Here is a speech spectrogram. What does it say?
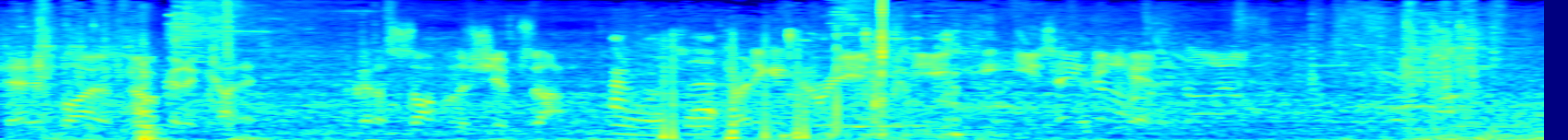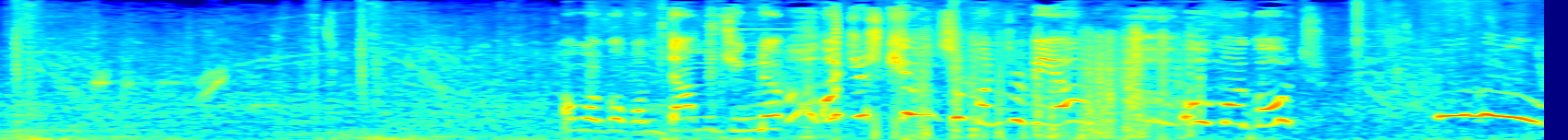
Status fire's not gonna cut it. We've got to soften the ships up. Hang on a sec. Try to get creative with the ATE's heavy cannon. Oh my god, I'm damaging them. I just killed someone from here! Oh my god! Woo!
